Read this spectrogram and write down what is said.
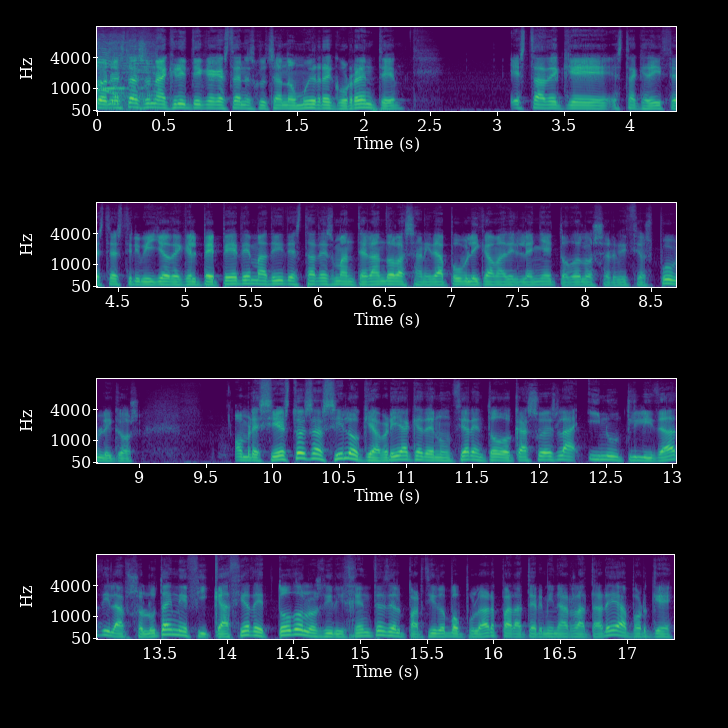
Esta es una crítica que están escuchando muy recurrente. Esta, de que, esta que dice, este estribillo de que el PP de Madrid está desmantelando la sanidad pública madrileña y todos los servicios públicos. Hombre, si esto es así, lo que habría que denunciar en todo caso es la inutilidad y la absoluta ineficacia de todos los dirigentes del Partido Popular para terminar la tarea, porque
